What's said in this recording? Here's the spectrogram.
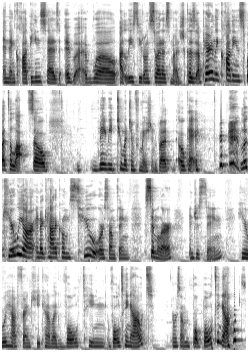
and then Clawdeen says, eh, well, at least you don't sweat as much because apparently Clawdeen sweats a lot. So maybe too much information, but okay. Look, here we are in a catacombs 2 or something similar. Interesting. Here we have Frankie kind of like vaulting, vaulting out or something, bolting out.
